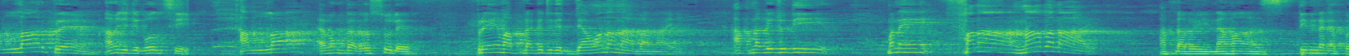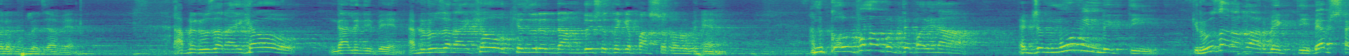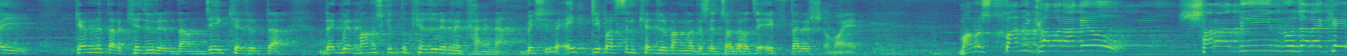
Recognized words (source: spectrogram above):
আল্লাহর প্রেম, আমি যেটি বলছি, আল্লাহ এবং তার রসুলের প্রেম আপনাকে যদি দেওয়ানা না বানায়, আপনাকে যদি মানে ফানা না বানায়, আপনার ওই নামাজ তিন ডাকাত করে ভুলে যাবেন। আপনি রোজা রাইখাও গালি দিবেন, আপনি রোজা রাইখাও খেজুরের দাম দুইশো থেকে পাঁচশো করবেন। আমি কল্পনাও করতে পারি না, একজন মুমিন ব্যক্তি, রোজা রাখার ব্যক্তি, ব্যবসায়ী কেমনে তার খেজুরের দাম? যেই খেজুরটা, দেখবেন মানুষ কিন্তু খেজুর এমনি খায় না। বেশিরভাগ এইটটি পার্সেন্ট খেজুর বাংলাদেশে চলে হচ্ছে ইফতারের সময়ে। মানুষ পানি খাওয়ার আগেও সারাদিন রোজা রাখে।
